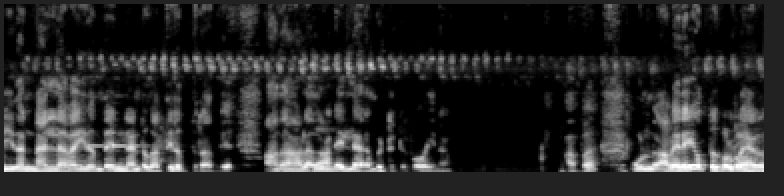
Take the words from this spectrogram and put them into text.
வீதம் நல்லவ இருந்து என்னன்றதை திருத்துறது. அதாலதான் எல்லாரும் விட்டுட்டு போயினோம். அப்ப உன் அவரே ஒத்துக்கொள்றாரு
